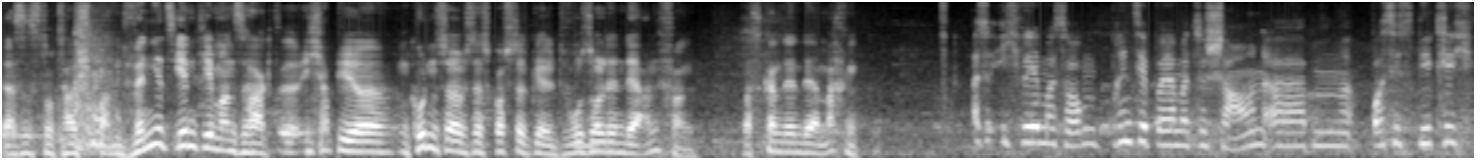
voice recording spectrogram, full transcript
Das ist total spannend. Wenn jetzt irgendjemand sagt, äh, ich habe hier einen Kundenservice, das kostet Geld, wo soll denn der anfangen? Was kann denn der machen? Also ich würde mal sagen, prinzipiell einmal zu schauen, ähm, was ist wirklich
